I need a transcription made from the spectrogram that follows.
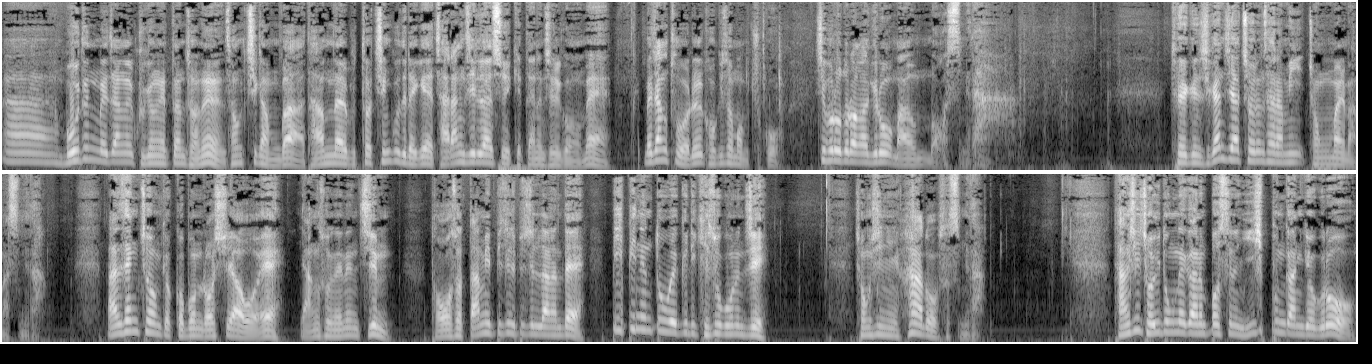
아, 모든 매장을 구경했던 저는 성취감과 다음날부터 친구들에게 자랑질을 할 수 있겠다는 즐거움에 매장 투어를 거기서 멈추고 집으로 돌아가기로 마음 먹었습니다. 퇴근 시간 지하철은 사람이 정말 많았습니다. 난생 처음 겪어본 러시아워에 양손에는 짐, 더워서 땀이 삐질삐질 나는데 삐삐는 또 왜 그리 계속 오는지 정신이 하나도 없었습니다. 당시 저희 동네 가는 버스는 20분 간격으로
